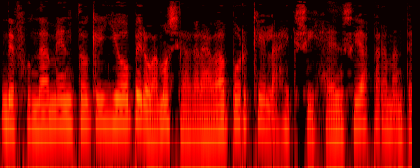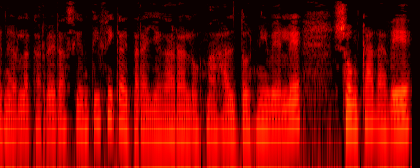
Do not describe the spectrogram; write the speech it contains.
de, fundamento que yo, pero vamos, se agrava porque las exigencias para mantener la carrera científica y para llegar a los más altos niveles son cada vez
